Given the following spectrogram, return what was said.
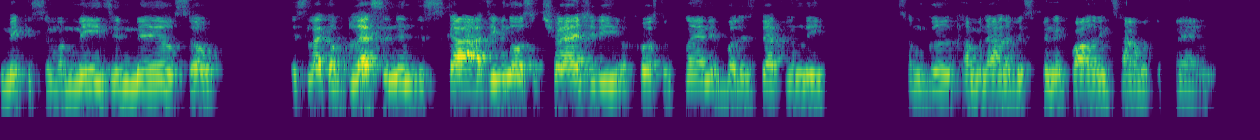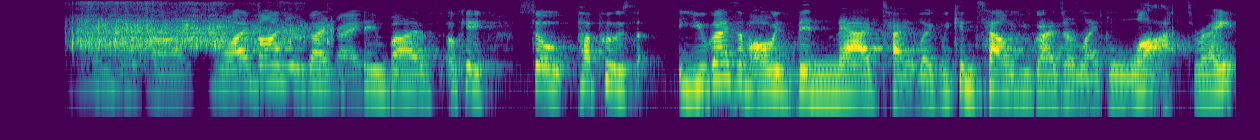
making some amazing meals, so it's like a blessing in disguise. Even though it's a tragedy across the planet, but it's definitely some good coming out of it. Spending quality time with the family. Oh my god. No, I'm on your guys' Right. same vibes. Okay, so Papoose, you guys have always been mad tight. Like we can tell you guys are like locked, right?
